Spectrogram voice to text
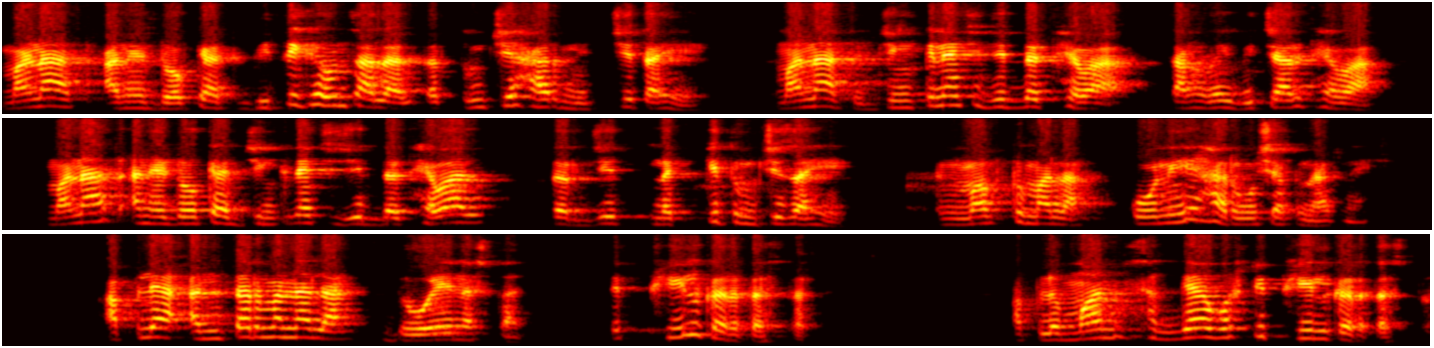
मनात आणि डोक्यात भीती घेऊन चालाल तर तुमची हार निश्चित आहे. मनात जिंकण्याची जिद्द ठेवा. चांगले विचार ठेवा. मनात आणि डोक्यात जिंकण्याची जिद्द ठेवाल तर जीत नक्की तुमचीच आहे. मग तुम्हाला कोणीही हरवू शकणार नाही. आपल्या अंतर्मनाला डोळे नसतात ते फील करत असतात. आपलं मन सगळ्या गोष्टी फील करत असतं.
